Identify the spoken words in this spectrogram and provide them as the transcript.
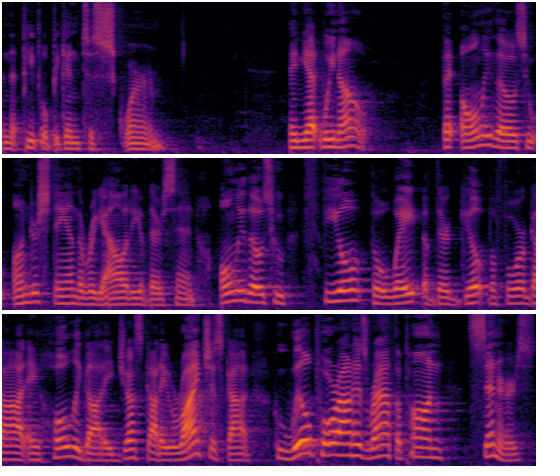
and that people begin to squirm. And yet we know that only those who understand the reality of their sin, only those who feel the weight of their guilt before God, a holy God, a just God, a righteous God, who will pour out his wrath upon sinners,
